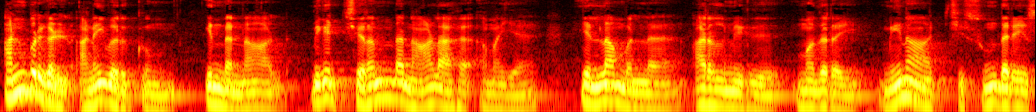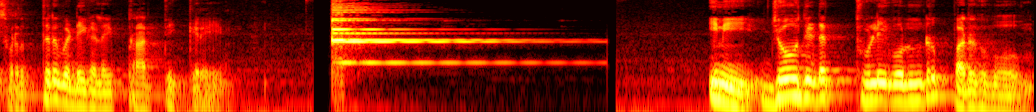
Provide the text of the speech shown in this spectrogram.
அன்பர்கள் அனைவருக்கும் இந்த நாள் மிகச்சிறந்த நாளாக அமைய எல்லாம் வல்ல அருள்மிகு மதுரை மீனாட்சி சுந்தரேஸ்வரர் திருவடிகளை பிரார்த்திக்கிறேன். இனி ஜோதிடத் துளி ஒன்று பருகுவோம்.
